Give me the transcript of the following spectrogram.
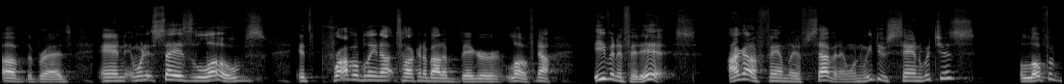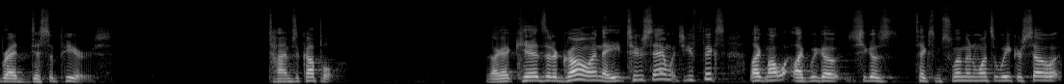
of the breads. And when it says loaves, it's probably not talking about a bigger loaf. Now, even if it is, I got a family of seven, and when we do sandwiches, a loaf of bread disappears times a couple. I got kids that are growing, they eat two sandwiches. You fix, like my, like we go, she goes, take some swimming once a week or so,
